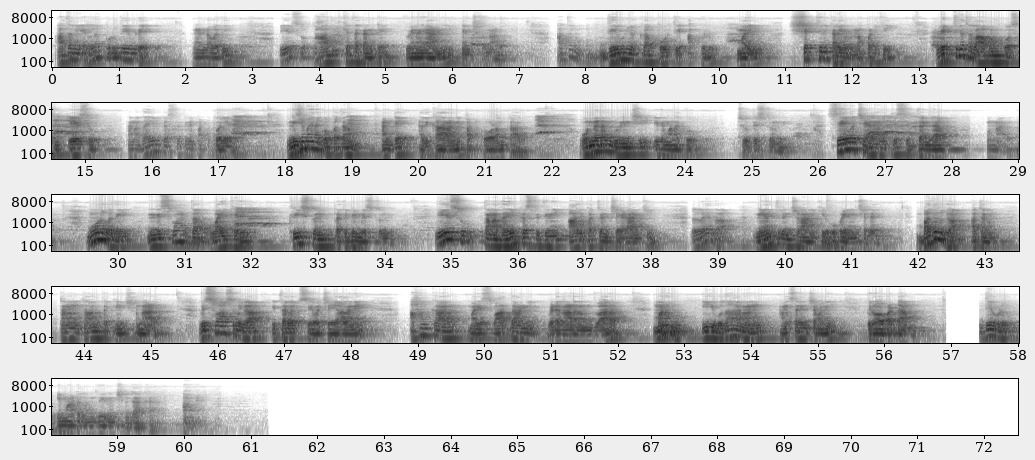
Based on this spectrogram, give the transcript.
అతను ఎల్లప్పుడూ దేవుడే. రెండవది యేసు ఆధిక్యత కంటే వినయాన్ని ఎంచుకున్నాడు. అతను దేవుని యొక్క పూర్తి హక్కులు మరియు శక్తిని కలిగి ఉన్నప్పటికీ వ్యక్తిగత లాభం కోసం యేసు తన దైవిక స్థితిని పట్టుకోలేదు. నిజమైన గొప్పతనం అంటే అధికారాన్ని పట్టుకోవడం కాదు. ఉండడం గురించి ఇది మనకు చూపిస్తుంది. సేవ చేయడానికి సిద్ధంగా ఉన్నారు. మూడవది నిస్వార్థ వైఖరి క్రీస్తుని ప్రతిబింబిస్తుంది. యేసు తన దైవిక స్థితిని ఆధిపత్యం చేయడానికి లేదా నియంత్రించడానికి ఉపయోగించలేదు. బదులుగా అతను తనను తాను తగ్గించుకున్నాడు. విశ్వాసులుగా ఇతరులకు సేవ చేయాలనే అహంకారం మరియు స్వార్థాన్ని విడనాడడం ద్వారా మనం ఈ ఉదాహరణను అనుసరించమని పిలువబడ్డాము. దేవుడు ఈ మాటలను దీవించిన గాక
